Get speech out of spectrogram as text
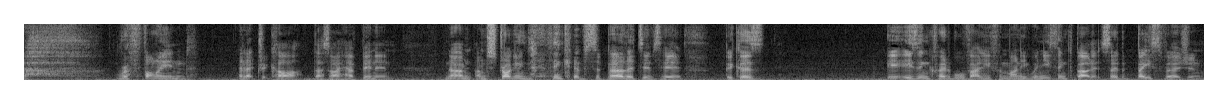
uh, refined electric car that I have been in. No, I'm, I'm struggling to think of superlatives here because it is incredible value for money when you think about it. So the base version,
